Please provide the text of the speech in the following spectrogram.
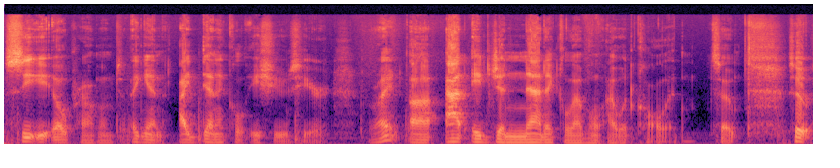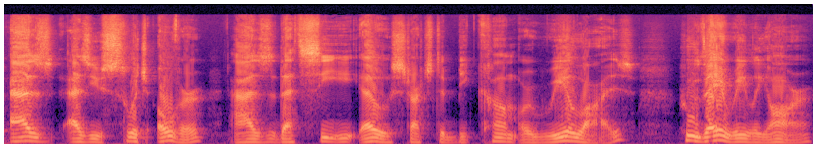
CEO problems. Again identical issues here right? Uh, at a genetic level I would call it. So so as as you switch over as that CEO starts to become or realize who they really are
